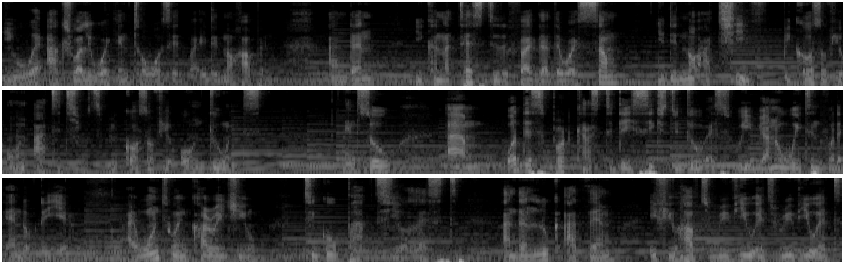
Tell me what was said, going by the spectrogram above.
You were actually working towards it, but it did not happen. And then you can attest to the fact that there were some you did not achieve because of your own attitudes, because of your own doings. And so, um, what this broadcast today seeks to do is we, we are not waiting for the end of the year. I want to encourage you to go back to your list and then look at them. If you have to review it, review it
